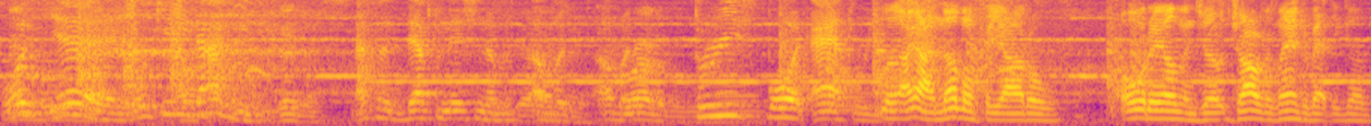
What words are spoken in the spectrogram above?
What? move. Yeah. What can he not do? Goodness. That's a definition of a, of a, of a three sport athlete. Look, I got another one for y'all though. Odell and jo- Jarvis Landry back together.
